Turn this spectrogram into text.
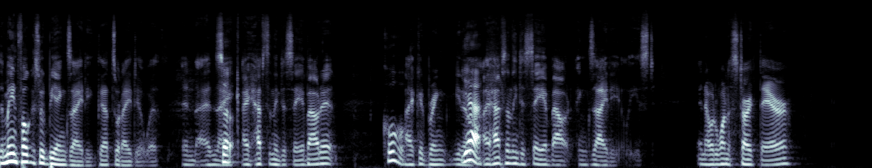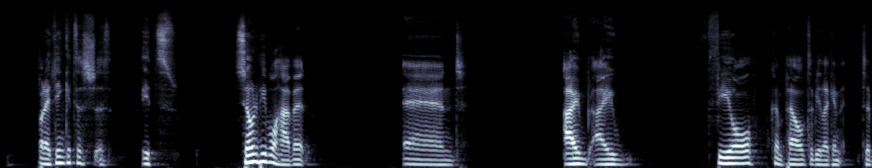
the main focus would be anxiety. That's what i deal with. And and So- I, I have something to say about it. Cool. i could bring you know Yeah. i have something to say about anxiety at least. And i would want to start there. But i think it's a it's so many people have it. And i i feel compelled to be like an to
